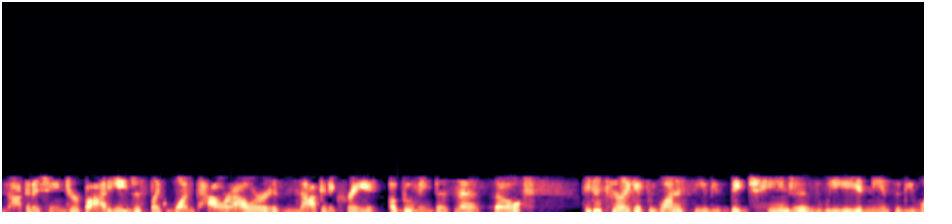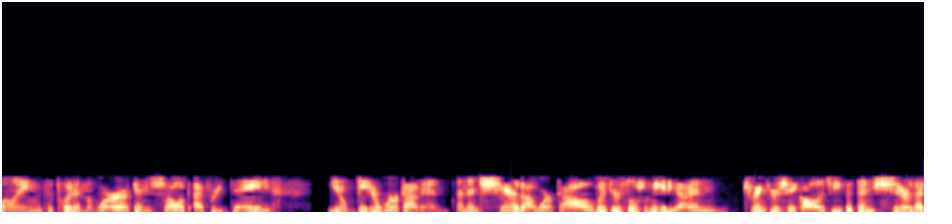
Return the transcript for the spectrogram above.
not going to change your body, just like one power hour is not going to create a booming business. So I just feel like if we want to see these big changes, we need to be willing to put in the work and show up every day you know, get your workout in and then share that workout with your social media and drink your Shakeology, but then share that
